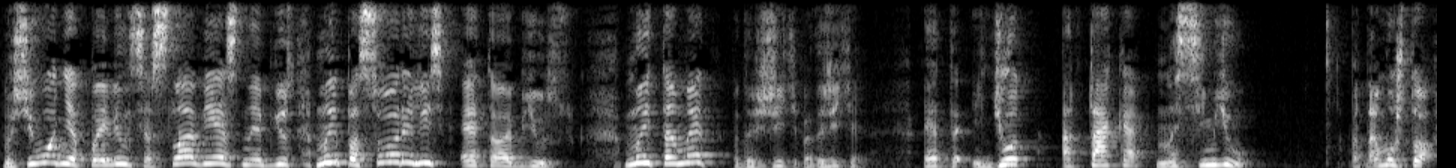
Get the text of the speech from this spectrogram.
Но сегодня появился словесный абьюз. Мы поссорились – это абьюз. Мы там это... Подождите, подождите это идет атака на семью. Потому что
